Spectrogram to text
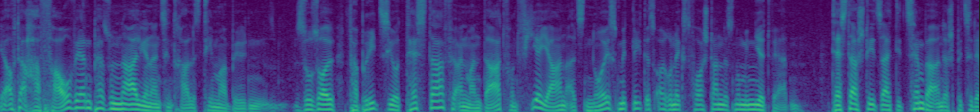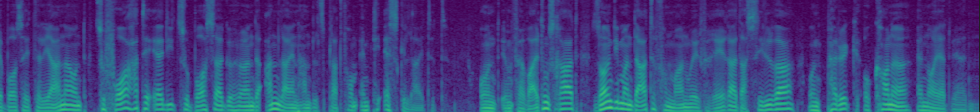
Ja, auf der HV werden Personalien ein zentrales Thema bilden. So soll Fabrizio Testa für ein Mandat von vier Jahren als neues Mitglied des Euronext-Vorstandes nominiert werden. Testa steht seit Dezember an der Spitze der Borsa Italiana und zuvor hatte er die zur Borsa gehörende Anleihenhandelsplattform MTS geleitet. Und im Verwaltungsrat sollen die Mandate von Manuel Ferreira da Silva und Patrick O'Connor erneuert werden.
